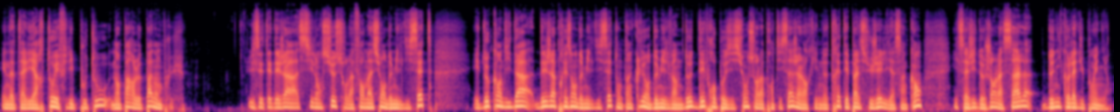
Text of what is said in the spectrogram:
et Nathalie Arthaud et Philippe Poutou n'en parlent pas non plus. Ils étaient déjà silencieux sur la formation en 2017, et deux candidats déjà présents en 2017 ont inclus en 2022 des propositions sur l'apprentissage alors qu'ils ne traitaient pas le sujet il y a 5 ans. Il s'agit de Jean Lassalle, de Nicolas Dupont-Aignan.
